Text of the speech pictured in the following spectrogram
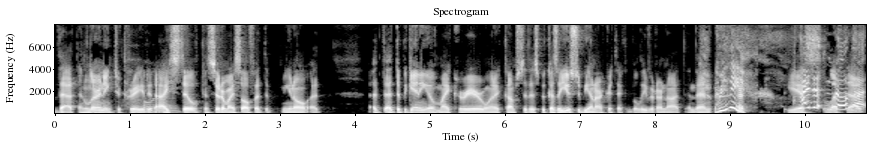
that and learning to create totally. it. I still consider myself at the you know at, at, at the beginning of my career when it comes to this because I used to be an architect, believe it or not, and then really. yes, left that.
